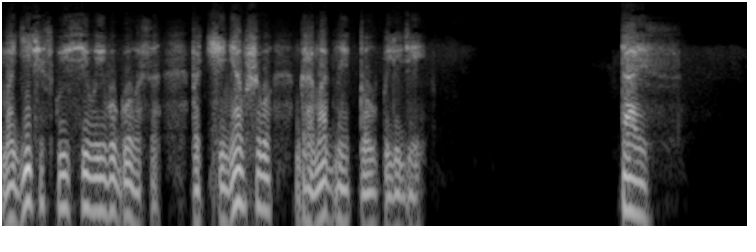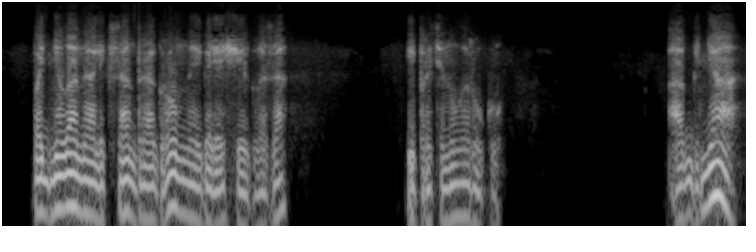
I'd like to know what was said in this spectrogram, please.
магическую силу его голоса, подчинявшего громадные толпы людей. Таис подняла на Александра огромные горящие глаза и протянула руку. «Огня!»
